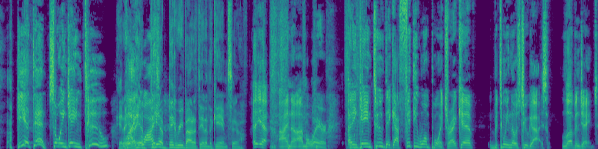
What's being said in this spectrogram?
he had 10. So in game two, He had, had- he had- likewise, he had a big rebound at the end of the game too. Uh, Yeah, I know. I'm aware. In game two, they got 51 points, right, Kev? Between those two guys, Love and James.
